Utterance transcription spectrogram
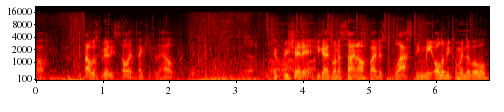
Oh, that was really solid. Thank you for the help. no, I appreciate it. If you guys want to sign off by just blasting me, all of you come in the bubble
